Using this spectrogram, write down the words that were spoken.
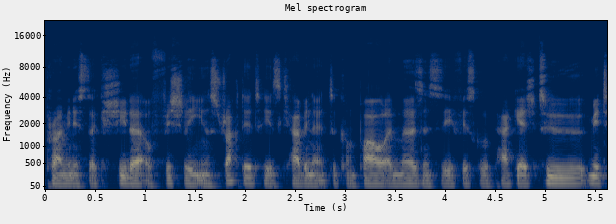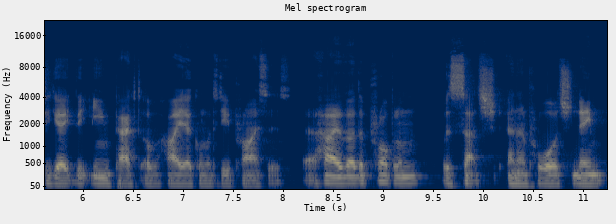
Prime Minister Kishida officially instructed his cabinet to compile an emergency fiscal package to mitigate the impact of higher commodity prices. Uh, however, the problem with such an approach, name,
